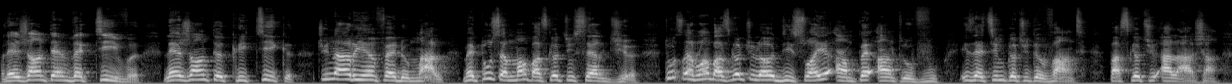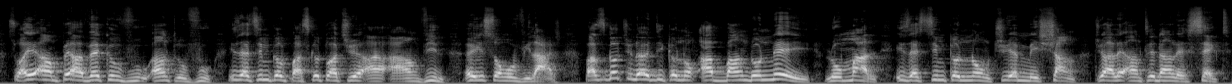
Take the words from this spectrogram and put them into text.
Les gens t'invectivent, les gens te critiquent. Tu n'as rien fait de mal, mais tout simplement parce que tu sers Dieu. Tout simplement parce que tu leur dis, soyez en paix entre vous. Ils estiment que tu te vantes parce que tu as l'argent. Soyez en paix avec vous, entre vous. Ils estiment que parce que toi tu es en ville et ils sont au village. Parce que tu leur dis que non, abandonnez le mal. Ils estiment que non, tu es méchant. Tu allais entrer dans les sectes.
